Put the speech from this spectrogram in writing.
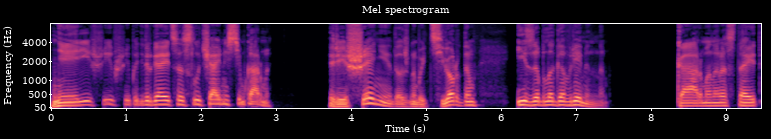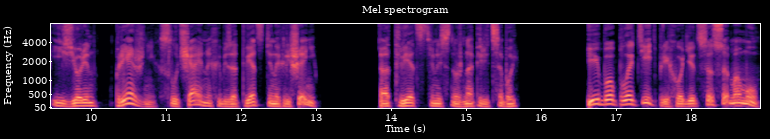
Не решивший подвергается случайностям кармы. Решение должно быть твердым и заблаговременным. Карма нарастает из зерен прежних, случайных и безответственных решений. Ответственность нужна перед собой. Ибо платить приходится самому.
